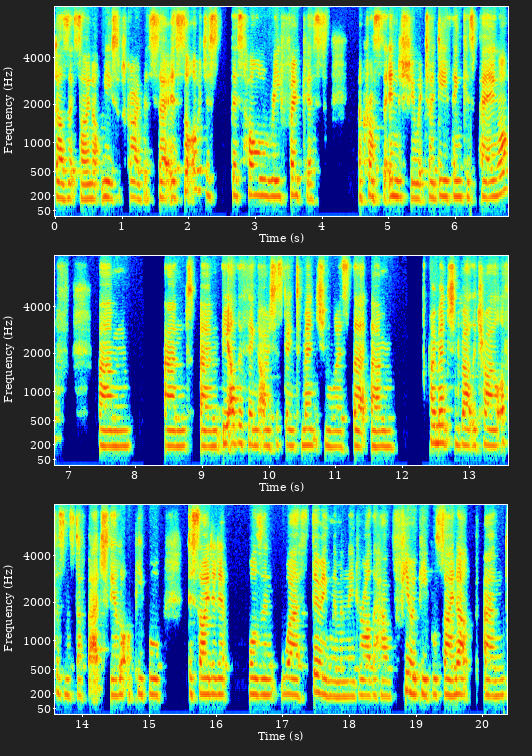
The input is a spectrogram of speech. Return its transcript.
does it sign up new subscribers? So it's sort of just this whole refocus across the industry which i do think is paying off um, and um, the other thing i was just going to mention was that um, i mentioned about the trial offers and stuff but actually a lot of people decided it wasn't worth doing them and they'd rather have fewer people sign up and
